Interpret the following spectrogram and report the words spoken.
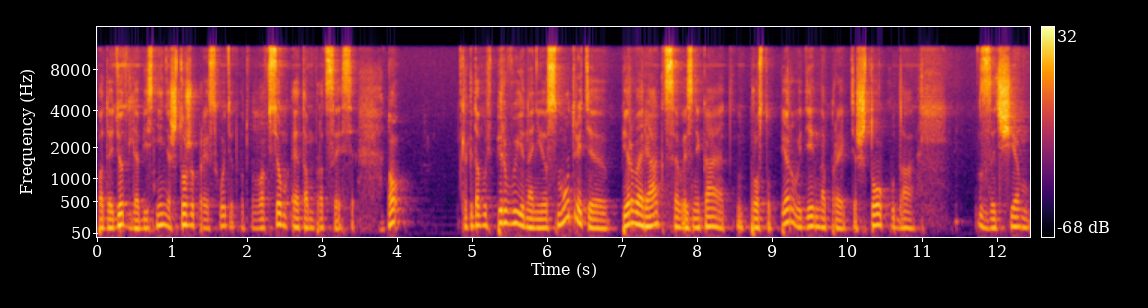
подойдет для объяснения, что же происходит вот во всем этом процессе. Но когда вы впервые на нее смотрите, первая реакция возникает ну, просто первый день на проекте. Что, куда, зачем,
